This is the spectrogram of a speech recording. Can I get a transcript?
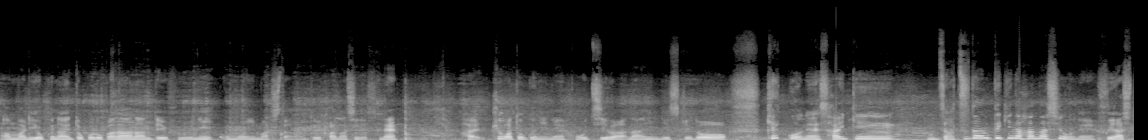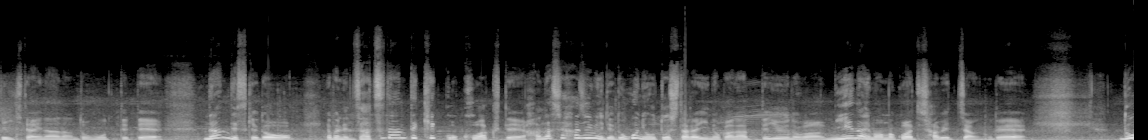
あんまり良くないところかななんていうふうに思いましたなんていう話ですね。はい。今日は特にねオチはないんですけど結構ね最近雑談的な話をね増やしていきたいななんて思っててなんですけどやっぱね雑談って結構怖くて話し始めてどこに落としたらいいのかなっていうのが見えないままこうやって喋っちゃうのでど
